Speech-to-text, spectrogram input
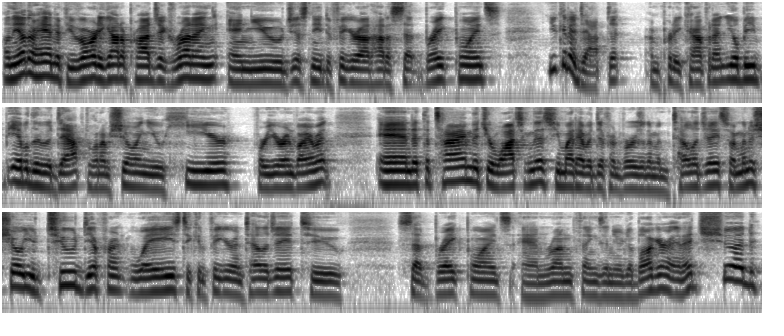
On the other hand, if you've already got a project running and you just need to figure out how to set breakpoints, you can adapt it. I'm pretty confident you'll be able to adapt what I'm showing you here for your environment. And at the time that you're watching this, you might have a different version of IntelliJ. So I'm going to show you two different ways to configure IntelliJ to set breakpoints and run things in your debugger. And it should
